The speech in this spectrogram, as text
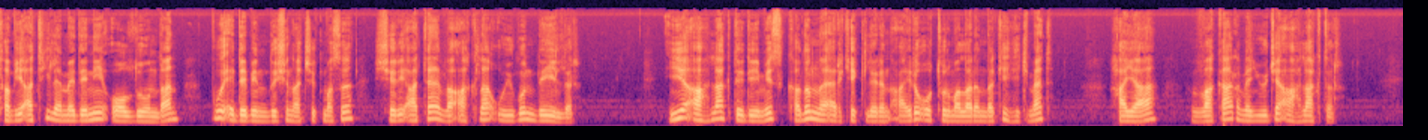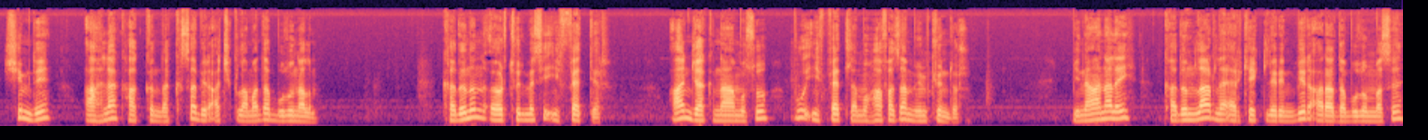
tabiatıyla medeni olduğundan bu edebin dışına çıkması şeriate ve akla uygun değildir. İyi ahlak dediğimiz kadınla erkeklerin ayrı oturmalarındaki hikmet, haya, vakar ve yüce ahlaktır. Şimdi ahlak hakkında kısa bir açıklamada bulunalım. Kadının örtülmesi iffettir. Ancak namusu bu iffetle muhafaza mümkündür. Binaenaleyh, kadınlarla erkeklerin bir arada bulunması,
